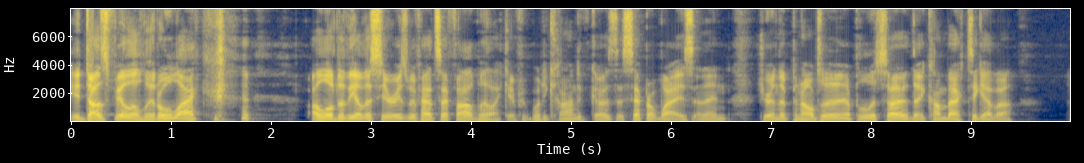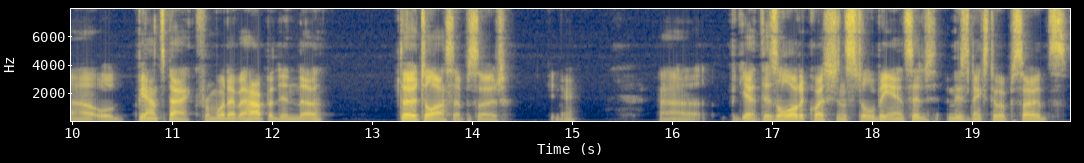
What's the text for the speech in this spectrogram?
it does feel a little like a lot of the other series we've had so far, where like everybody kind of goes their separate ways, and then during the penultimate episode, they come back together, uh, or bounce back from whatever happened in the third to last episode. You know, uh, but yeah, there's a lot of questions still to be answered in these next two episodes.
